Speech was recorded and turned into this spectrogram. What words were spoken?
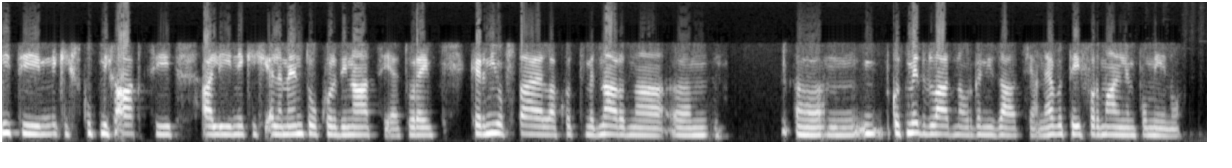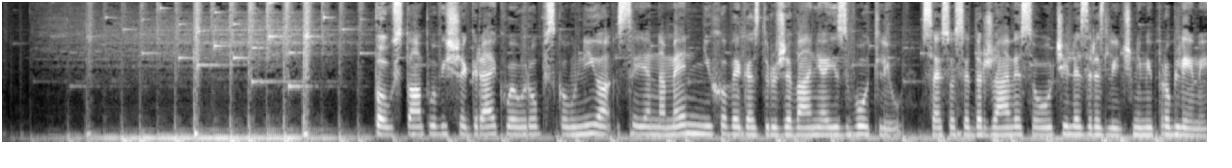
niti nekih skupnih akcij ali nekih elementov koordinacije, torej ker ni obstajala kot mednarodna. Um, Um, kot medvladna organizacija ne, v tej formalnem pomenu. Po vstopu Višegrajk v Evropsko unijo se je namen njihovega združevanja izvotljiv, saj so se države soočile z različnimi problemi.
